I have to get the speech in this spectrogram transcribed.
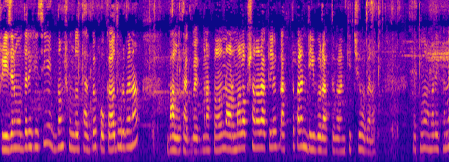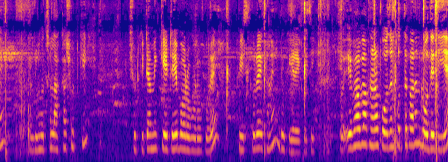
ফ্রিজের মধ্যে রেখেছি, একদম সুন্দর থাকবে, পোকাও ধরবে না, ভালো থাকবে। একদম আপনারা নর্মাল অপশানও রাখলে রাখতে পারেন ডিপও রাখতে পারেন, কিচ্ছু হবে না। দেখুন আমার এখানে এগুলো হচ্ছে লাখা শুটকি। শুটকিটা আমি কেটে বড় বড় করে পিস করে এখানে ঢুকিয়ে রেখেছি। তো এভাবে আপনারা প্রয়োজন করতে পারেন রোদে দিয়ে।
